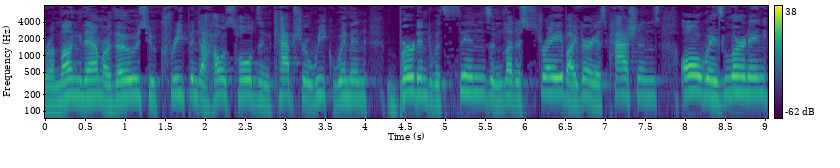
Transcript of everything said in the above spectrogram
For among them are those who creep into households and capture weak women, burdened with sins and led astray by various passions, always learning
